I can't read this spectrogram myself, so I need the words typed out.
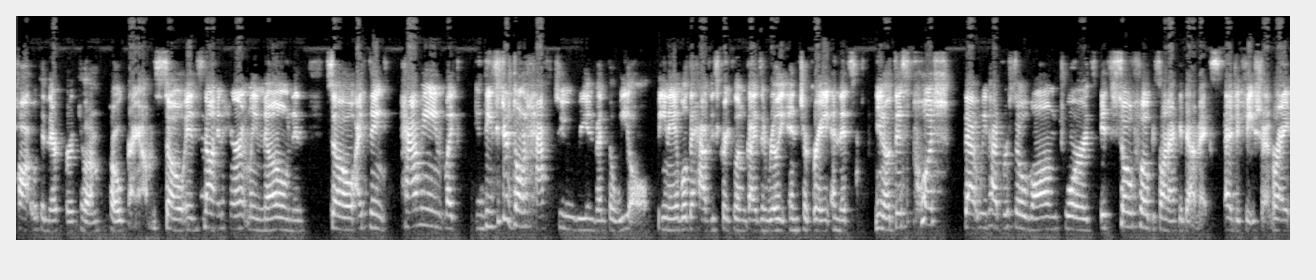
taught within their curriculum programs. So it's not inherently known. And so I think having like these teachers don't have to reinvent the wheel, being able to have these curriculum guides and really integrate. And it's, you know, this push that we've had for so long towards it's so focused on academics education right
